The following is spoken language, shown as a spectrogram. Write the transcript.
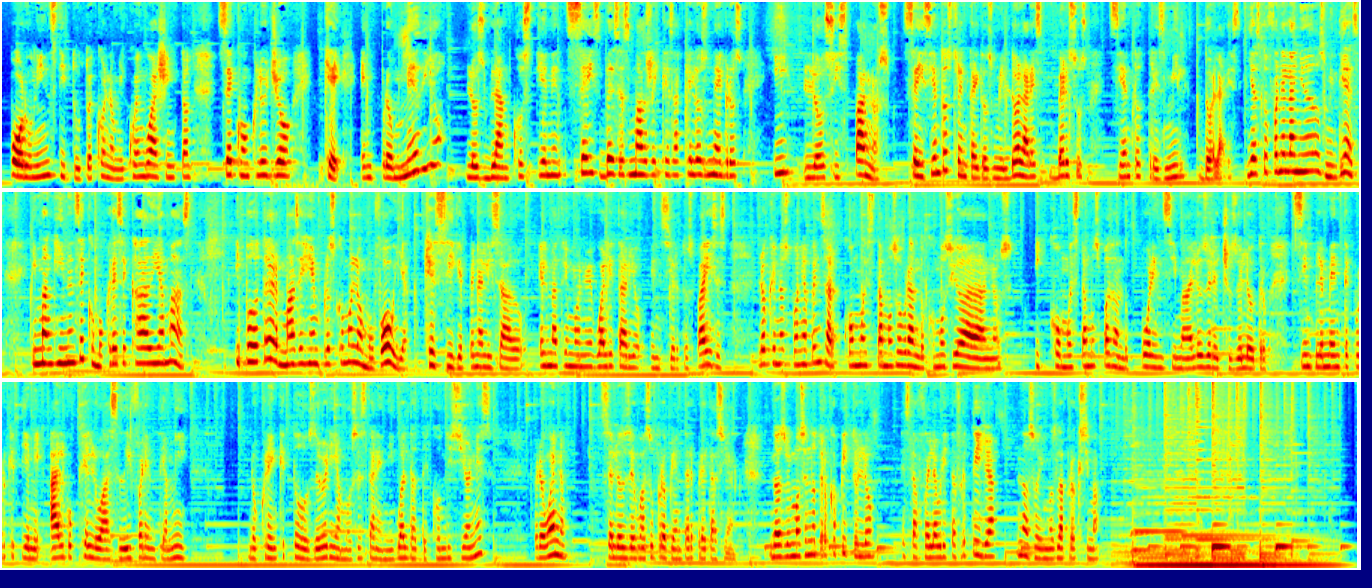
por un instituto económico en Washington, se concluyó que en promedio los blancos tienen seis veces más riqueza que los negros y los hispanos, 632 mil dólares versus 103 mil dólares. Y esto fue en el año de 2010. Imagínense cómo crece cada día más. Y puedo traer más ejemplos como la homofobia, que sigue penalizado el matrimonio igualitario en ciertos países, lo que nos pone a pensar cómo estamos obrando como ciudadanos y cómo estamos pasando por encima de los derechos del otro simplemente porque tiene algo que lo hace diferente a mí. ¿No creen que todos deberíamos estar en igualdad de condiciones? Pero bueno, se los dejo a su propia interpretación. Nos vemos en otro capítulo. Esta fue Laurita Frutilla. Nos oímos la próxima.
